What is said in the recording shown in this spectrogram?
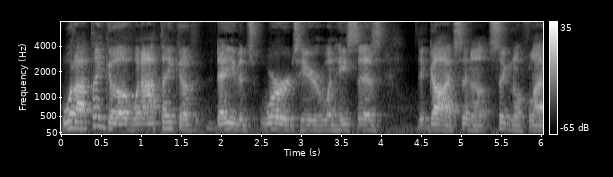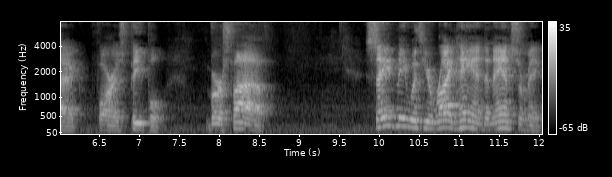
what I think of when I think of David's words here when he says, that God sent a signal flag for his people. Verse 5 Save me with your right hand and answer me,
